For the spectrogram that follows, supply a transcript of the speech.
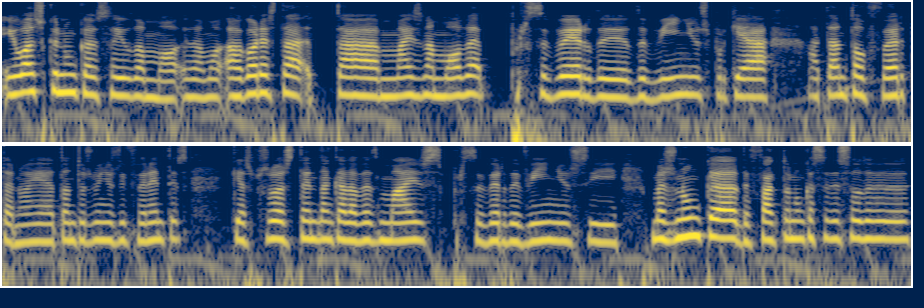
Eu acho que nunca saiu da moda. Agora está, está mais na moda perceber de, de vinhos, porque há, há tanta oferta, não é? Há tantos vinhos diferentes que as pessoas tentam cada vez mais perceber de vinhos, e, mas nunca, de facto, nunca se deixou de,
